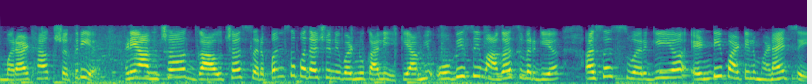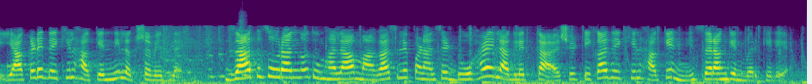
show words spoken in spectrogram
मराठा क्षत्रिय आणि आमच्या गावच्या सरपंच पदाची निवडणूक आली की आम्ही ओबीसी मागासवर्गीय असं स्वर्गीय एन डी पाटील म्हणायचे याकडे देखील हाकेंनी लक्ष वेधलंय. जात चोरांनो तुम्हाला मागासलेपणाचे डोहाळे लागलेत का अशी टीका देखील हाकेंनी सरांगेंवर केली आहे.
